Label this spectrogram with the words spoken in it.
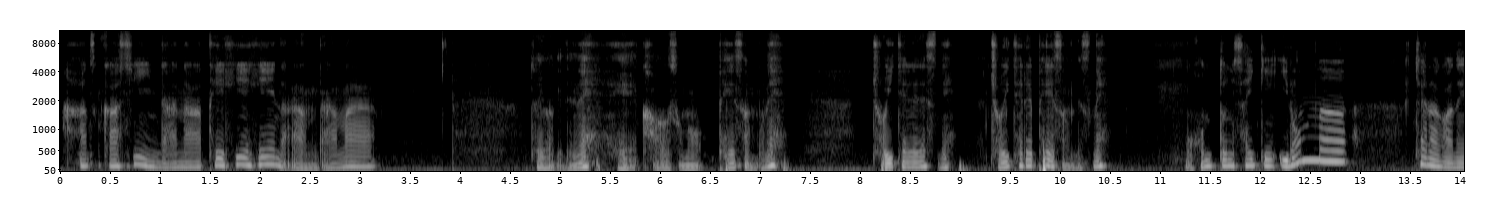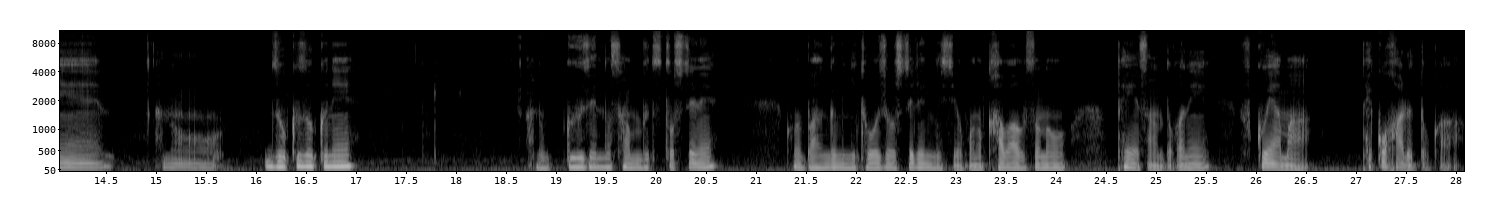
恥ずかしいんだな。てへへなんだな。というわけでね、えー、カワウソのペイさんもね、ちょいテレですね。ちょいテレペイさんですね。もう本当に最近いろんなキャラがね、あのー、続々ね、あの、偶然の産物としてね、この番組に登場してるんですよ。このカワウソのペイさんとかね、福山ペコハルとか、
